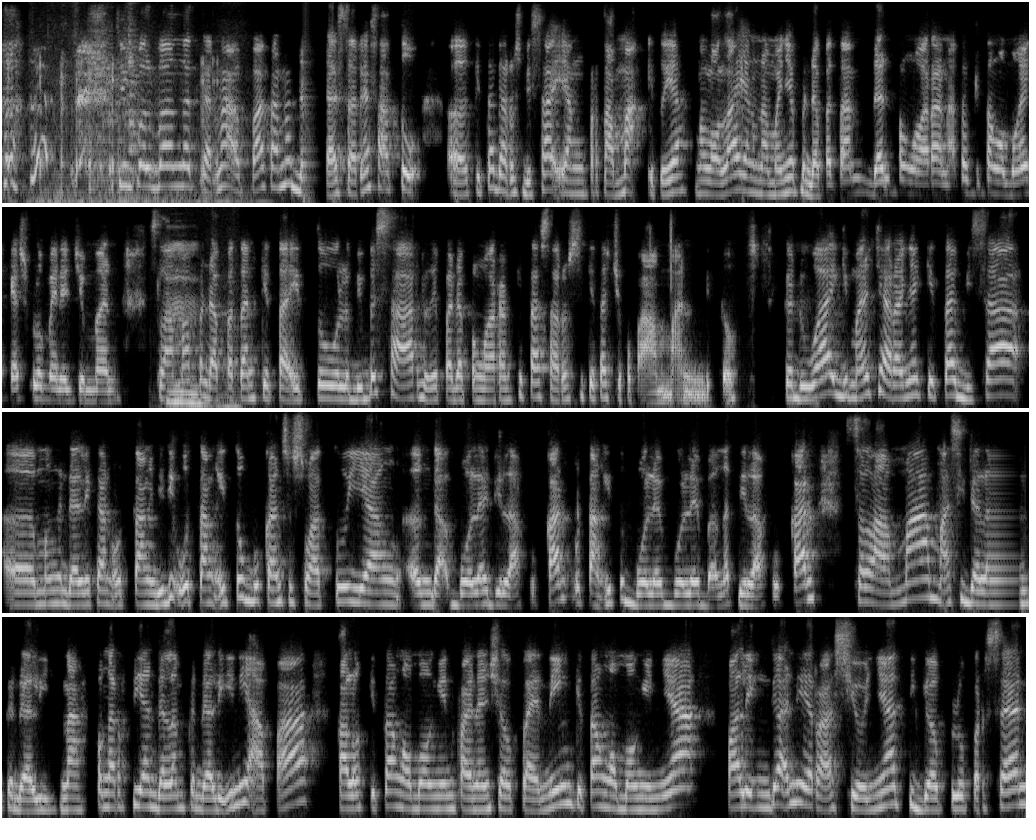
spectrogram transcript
simpel banget karena apa? Karena dasarnya satu uh, kita harus bisa yang pertama itu ya ngelola yang namanya pendapatan dan pengeluaran atau kita ngomongnya cash flow management. Selama hmm. pendapatan kita itu lebih besar daripada pengeluaran kita seharusnya kita cukup aman gitu. Kedua gimana caranya kita bisa uh, mengendalikan utang. Jadi utang itu bukan sesuatu yang eh, nggak uh, boleh dilakukan. Utang itu boleh-boleh banget dilakukan selama masih dalam kendali. Nah pengertian dalam kendali ini apa? Kalau kita ngomongin financial financial planning kita ngomonginnya paling enggak nih rasionya 30%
